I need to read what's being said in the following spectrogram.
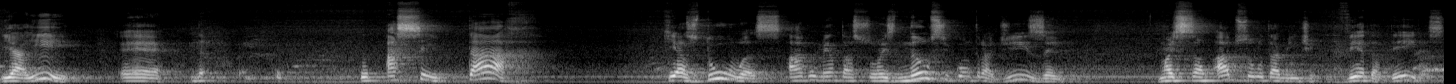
E aí, é, o aceitar que as duas argumentações não se contradizem, mas são absolutamente verdadeiras,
